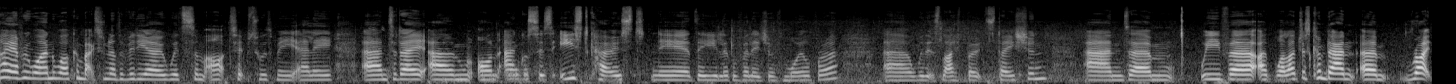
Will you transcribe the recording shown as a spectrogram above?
Hi everyone, welcome back to another video with some art tips with me, Eli. And today I'm on Anglesey's east coast near the little village of Moelfre uh, with its lifeboat station. And um, we've, uh, I, well, I've just come down um, right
